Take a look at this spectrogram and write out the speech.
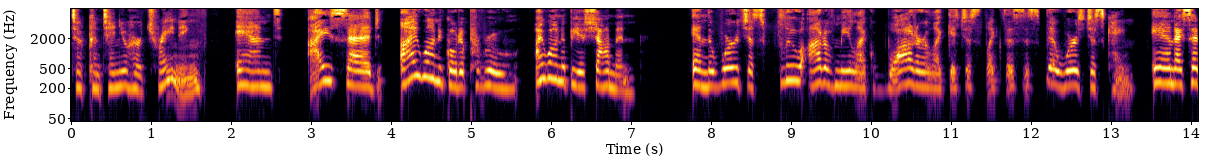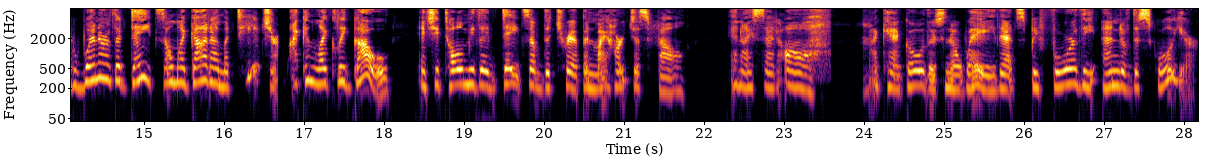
to continue her training. And I said, I want to go to Peru. I want to be a shaman. And the words just flew out of me like water, like it just like this is the words just came. And I said, when are the dates? Oh my God, I'm a teacher. I can likely go. And she told me the dates of the trip and my heart just fell. And I said, Oh, I can't go. There's no way. That's before the end of the school year.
